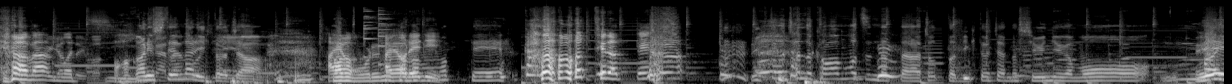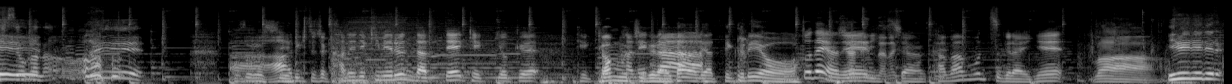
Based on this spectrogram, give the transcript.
ち。カバン持ち。バカにしてんなり人ちゃんはよ、あ俺のはよ、カバンレディー。持って。カバン持ってだって。力投ちゃんのカバン持つんだったらちょっと力投ちゃんの収入がもううんえー。倍必要かな、え恐ろしい。あー力人ちゃん、金で決めるんだって、結局。結局、ガン持ちぐらいタダでやっってくれよ。本当だよね、じゃねえんだな力ちゃん。カバン持つぐらいね。まあ。いるいるいる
